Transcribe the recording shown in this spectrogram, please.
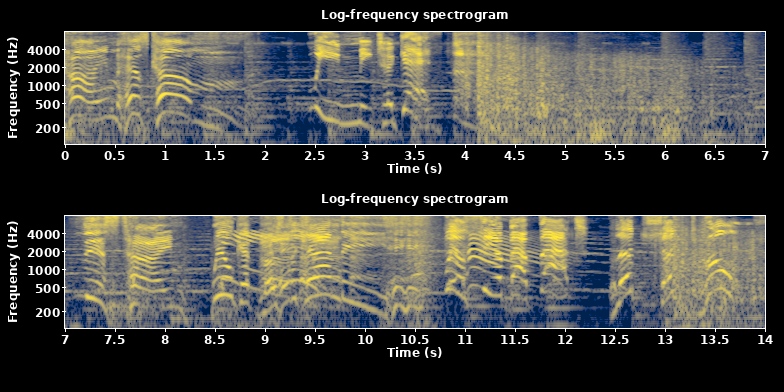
Time has come. We meet again! This time, we'll get most of the candy. We'll see about that! Let's set rules!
